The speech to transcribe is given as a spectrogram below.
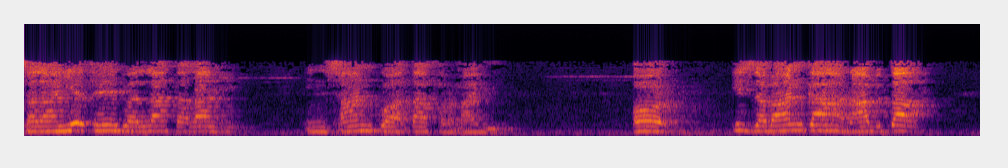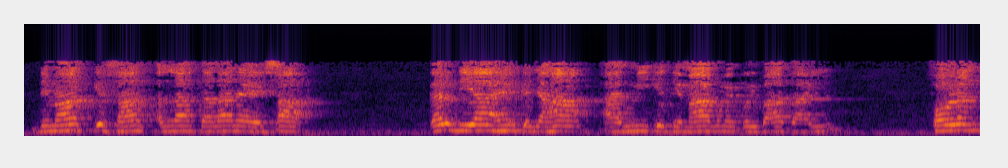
صلاحیت ہے جو اللہ تعالی نے انسان کو عطا فرمائی۔ اور اس زبان کا رابطہ دماغ کے ساتھ اللہ تعالی نے ایسا کر دیا ہے کہ جہاں آدمی کے دماغ میں کوئی بات آئی فوراً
